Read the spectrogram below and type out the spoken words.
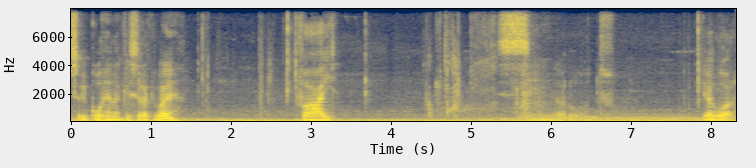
Sair correndo aqui, será que vai? Vai. Sim, garoto. E agora?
